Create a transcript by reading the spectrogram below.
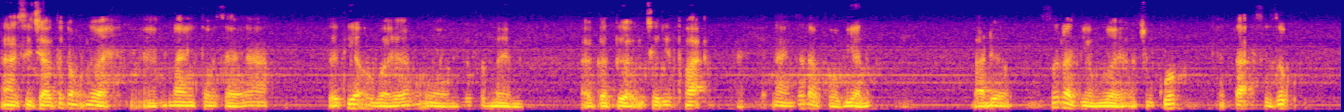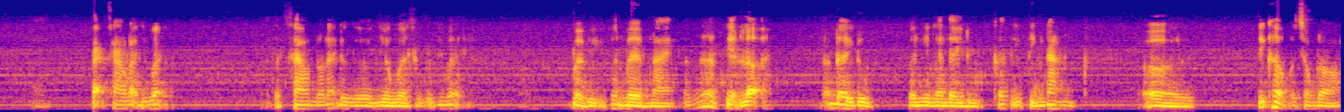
À, xin chào tất cả mọi người. À, hôm nay tôi sẽ uh, giới thiệu với mọi người một cái phần mềm uh, cờ tưởng trên điện thoại à, hiện nay rất là phổ biến và được rất là nhiều người ở Trung Quốc hiện tại sử dụng. À, tại sao lại như vậy? Tại sao nó lại được nhiều người sử dụng như vậy? Bởi vì cái phần mềm này nó rất là tiện lợi, nó đầy đủ gần như là đầy đủ các cái tính năng uh, tích hợp ở trong đó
